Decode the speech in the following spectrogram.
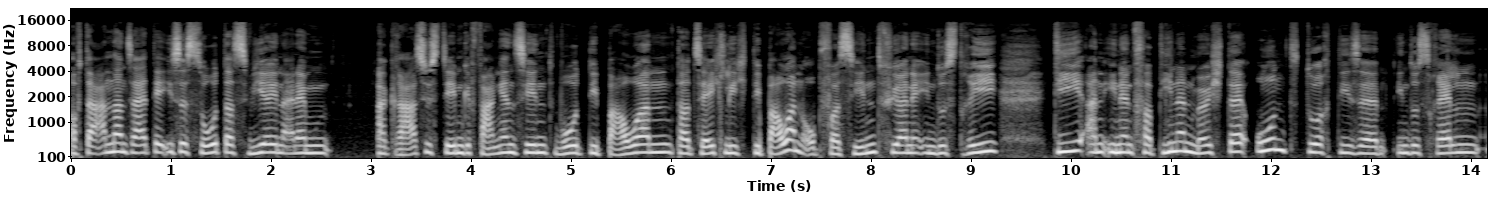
Auf der anderen Seite ist es so, dass wir in einem Agrarsystem gefangen sind, wo die Bauern tatsächlich die Bauernopfer sind für eine Industrie, die an ihnen verdienen möchte und durch diese industriellen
